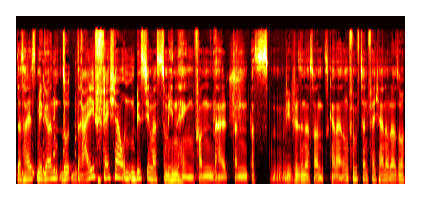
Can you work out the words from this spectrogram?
Das heißt, mir gehören so drei Fächer und ein bisschen was zum Hinhängen von halt dann, was, wie viel sind das sonst? Keine Ahnung, 15 Fächern oder so.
